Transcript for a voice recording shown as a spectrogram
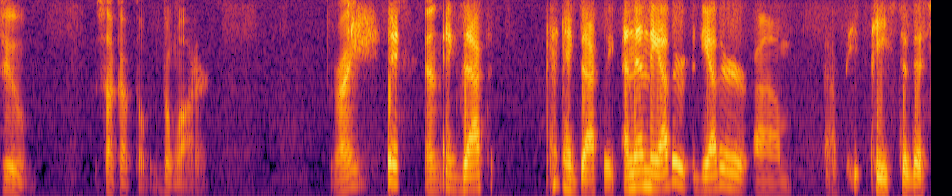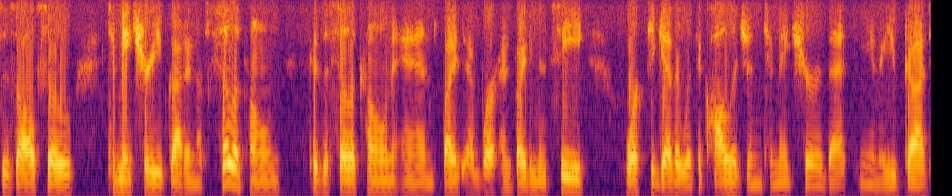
to suck up the, the water, right? And exactly, exactly. And then the other the other um, piece to this is also to make sure you've got enough silicone because the silicone and and vitamin C work together with the collagen to make sure that you know you've got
